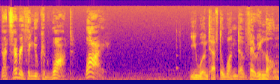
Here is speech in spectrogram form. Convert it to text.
That's everything you could want. Why? You won't have to wonder very long.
